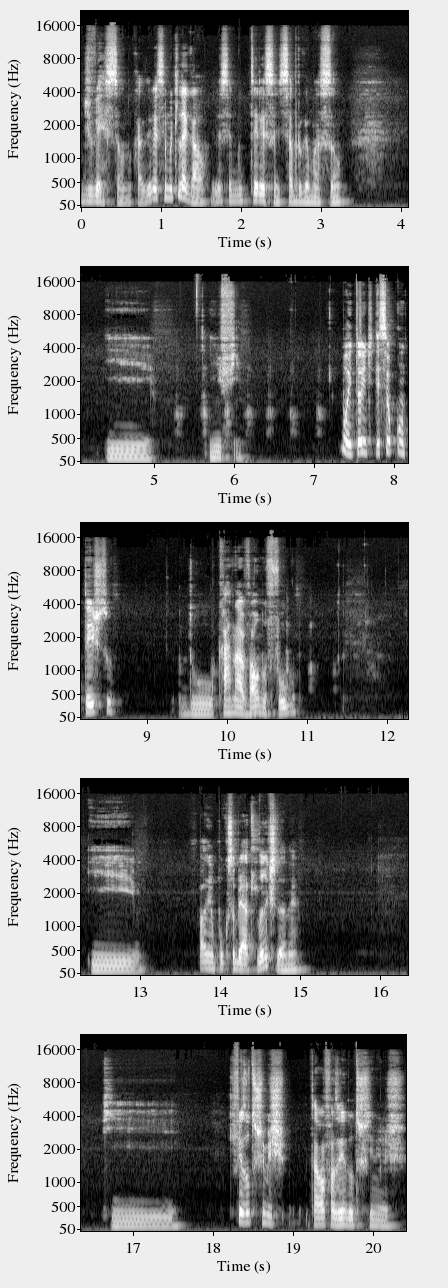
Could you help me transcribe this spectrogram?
diversão, no caso. Devia ser muito legal, devia ser muito interessante essa programação. E. Enfim. Bom, então esse é o contexto do Carnaval no Fogo. E. Falei um pouco sobre a Atlântida, né? Que que fez outros filmes, estava fazendo outros filmes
